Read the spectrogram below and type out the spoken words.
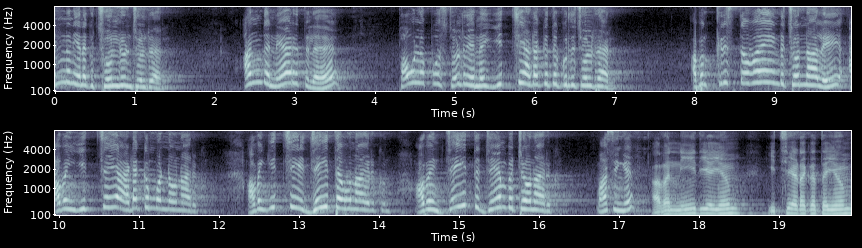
என்னன்னு எனக்கு சொல்லுன்னு சொல்கிறார் அந்த நேரத்தில் பவுலப்போ சொல்கிற என்ன? இச்சை அடக்கத்தை குறித்து சொல்கிறார் அவன் கிறிஸ்தவன் என்று சொன்னாலே அவன் இச்சையை அடக்கம் பண்ணவனா இருக்கும். அவன் இச்சையை ஜெயித்தவனாக இருக்கும். அவன் ஜெயித்து ஜெயம் பெற்றவனாக இருக்கும். வாசிங்க. அவன் நீதியையும் இச்சை அடக்கத்தையும்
